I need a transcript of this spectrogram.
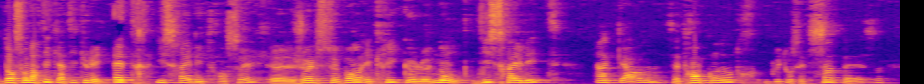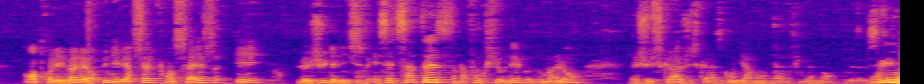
Dans son article intitulé Être israélite français, euh, Joël Seban écrit que le nom d'israélite incarne cette rencontre, ou plutôt cette synthèse, entre les valeurs universelles françaises et le judaïsme. Et cette synthèse, ça va fonctionner, bon au mal jusqu'à jusqu'à la Seconde Guerre mondiale finalement. Oui, ou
